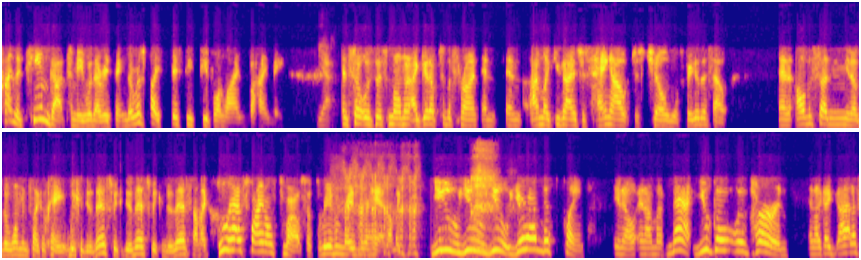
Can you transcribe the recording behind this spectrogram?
time the team got to me with everything, there was probably 50 people in line behind me. Yeah. And so it was this moment I get up to the front and, and I'm like, you guys just hang out, just chill. We'll figure this out. And all of a sudden, you know, the woman's like, okay, we could do this, we could do this, we can do this. And I'm like, who has finals tomorrow? So three of them raise their hand. I'm like, you, you, you, you're on this plane, you know, and I'm like, Matt, you go with her. And, and like, I got us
